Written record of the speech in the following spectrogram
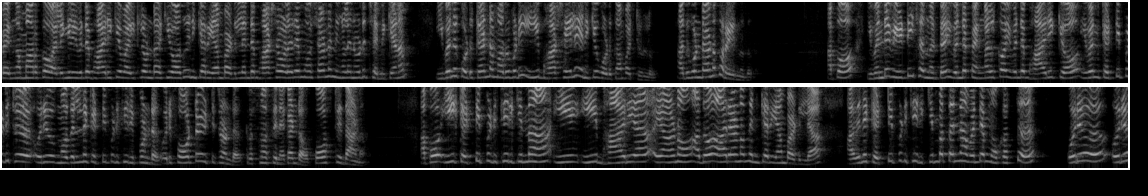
പെങ്ങന്മാർക്കോ അല്ലെങ്കിൽ ഇവന്റെ ഭാര്യയ്ക്കോ വയറ്റിലുണ്ടാക്കിയോ അതും എനിക്കറിയാൻ പാടില്ല. എന്റെ ഭാഷ വളരെ മോശമാണ്. നിങ്ങൾ എന്നോട് ക്ഷമിക്കണം. ഇവന് കൊടുക്കേണ്ട മറുപടി ഈ ഭാഷയിൽ എനിക്ക് കൊടുക്കാൻ പറ്റുള്ളൂ. അതുകൊണ്ടാണ് പറയുന്നത്. അപ്പോ ഇവന്റെ വീട്ടിൽ ചെന്നിട്ട് ഇവന്റെ പെങ്ങൾക്കോ ഇവന്റെ ഭാര്യയ്ക്കോ ഇവൻ കെട്ടിപ്പിടിച്ച് ഒരു മുതലിനെ കെട്ടിപ്പിടിച്ചിരിപ്പുണ്ട്. ഒരു ഫോട്ടോ ഇട്ടിട്ടുണ്ട് ക്രിസ്മസിന്. കണ്ടോ? പോസ്റ്റ് ഇതാണ്. അപ്പോ ഈ കെട്ടിപ്പിടിച്ചിരിക്കുന്ന ഈ ഈ ഭാര്യയാണോ അതോ ആരാണോ എന്ന് എനിക്കറിയാൻ പാടില്ല. അതിനെ കെട്ടിപ്പിടിച്ചിരിക്കുമ്പോ തന്നെ അവന്റെ മുഖത്ത് ഒരു ഒരു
